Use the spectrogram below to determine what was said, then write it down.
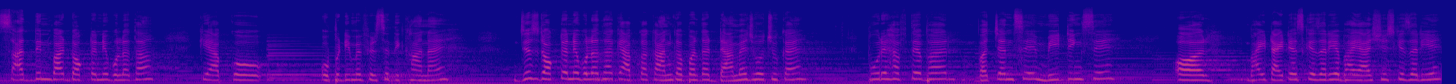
सात दिन बाद डॉक्टर ने बोला था कि आपको ओपीडी में फिर से दिखाना है। जिस डॉक्टर ने बोला था कि आपका कान का पर्दा डैमेज हो चुका है, पूरे हफ़्ते भर वचन से मीटिंग से और भाई टाइटस के ज़रिए, भाई आशीष के ज़रिए,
